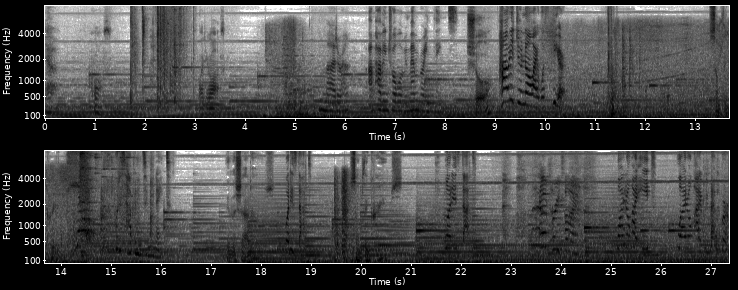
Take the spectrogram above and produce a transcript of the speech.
Yeah, of course. Why do you ask? Murderer. I'm having trouble remembering things. Sure, How did you know I was here? something creeps What the shadows. What is that? Something creeps. What is that? Every time! Why don't I eat? Why don't I remember?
